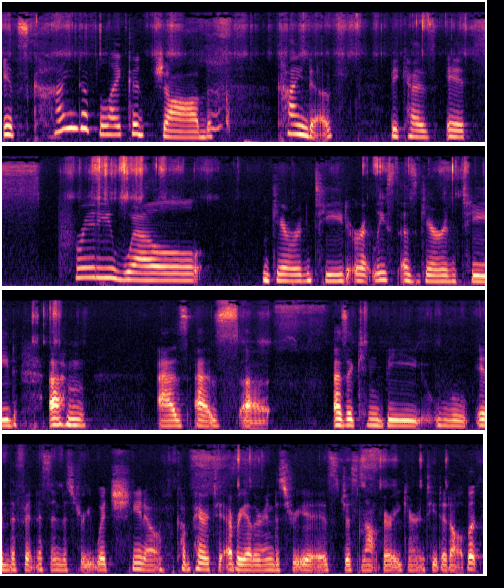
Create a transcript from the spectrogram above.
it's kind of like a job, kind of, because it's pretty well guaranteed, or at least as guaranteed um, as as uh, as it can be in the fitness industry, which you know compared to every other industry is just not very guaranteed at all. But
